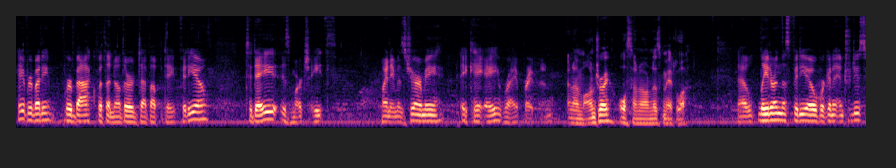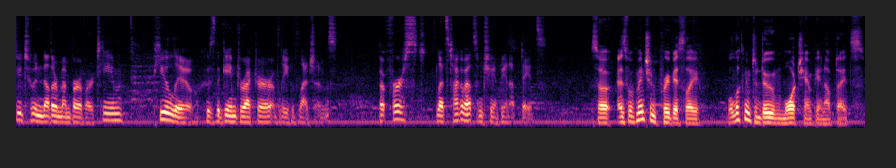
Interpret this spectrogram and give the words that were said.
Hey everybody, we're back with another Dev Update video. Today is March 8th. My name is Jeremy, aka Riot Brightmoon. And I'm Andre, also known as Meddler. Now, later in this video, we're going to introduce you to another member of our team, Pu Liu, who's the game director of League of Legends. But first, let's talk about some champion updates. So, as we've mentioned previously, we're looking to do more champion updates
